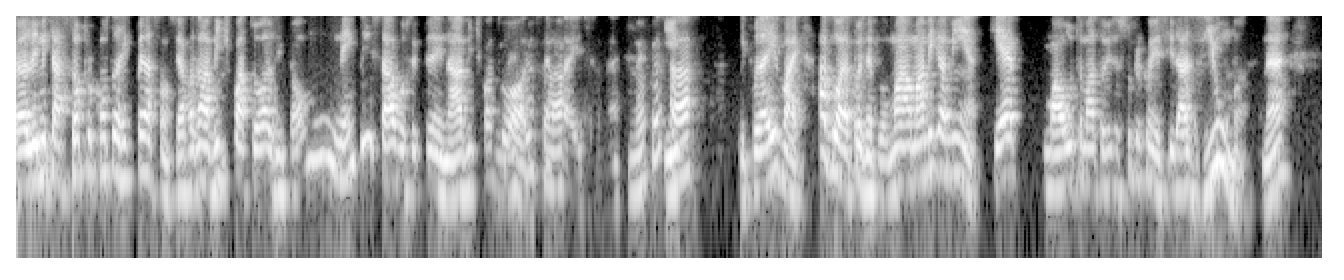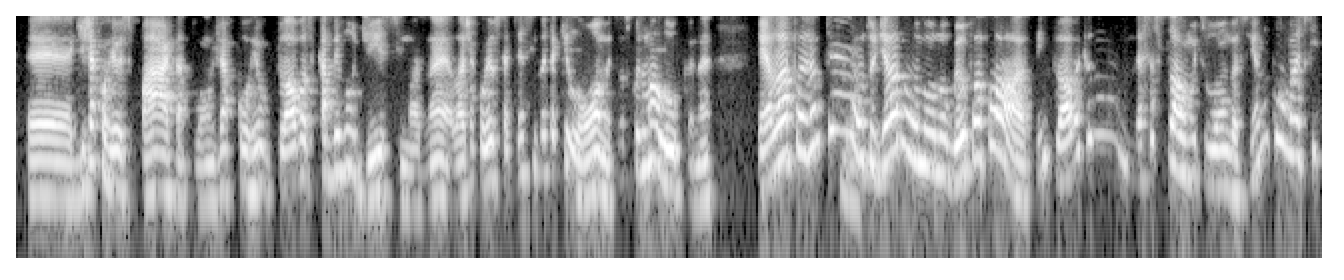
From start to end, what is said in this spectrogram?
uh, limitação por conta da recuperação. Você vai fazer uma 24 horas, então nem pensar você treinar 24 nem horas né, para isso, né? Nem pensar. E, e por aí vai. Agora, por exemplo, uma, uma amiga minha, que é uma ultramaratonista super conhecida, a Zilma, né? É, que já correu Spartathlon, já correu provas cabeludíssimas, né? Ela já correu 750 quilômetros, umas coisas malucas, né? Ela, por exemplo, tem, outro dia no, no, no, grupo, ela falou: Ó, tem prova que eu não. Essas provas muito longas assim, eu não corro mais que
